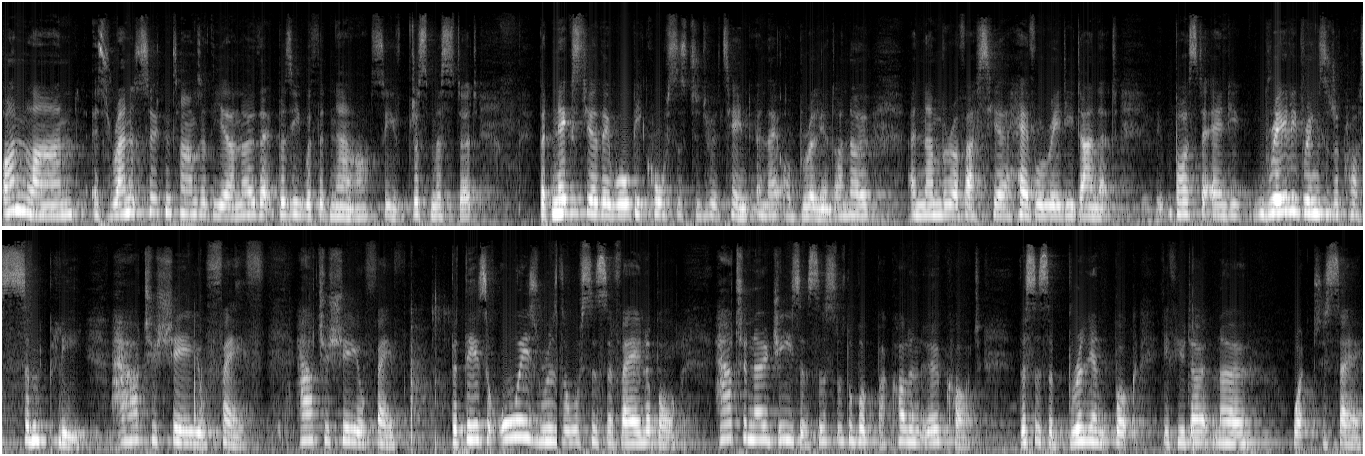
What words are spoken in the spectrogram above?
online, it's run at certain times of the year. I know they're busy with it now, so you've just missed it. But next year there will be courses to attend, and they are brilliant. I know a number of us here have already done it. Pastor Andy really brings it across simply how to share your faith, how to share your faith. but there's always resources available. How to Know Jesus, this little book by Colin Urquhart. This is a brilliant book if you don't know what to say.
